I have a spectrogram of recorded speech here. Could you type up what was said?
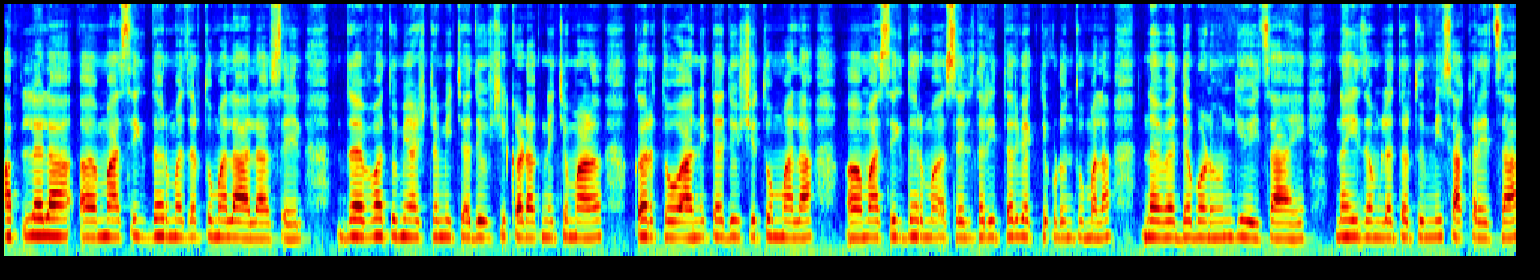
आपल्याला मासिक धर्म जर तुम्हाला आला असेल जेव्हा तुम्ही अष्टमीच्या दिवशी कडाकणीची माळ करतो आणि त्या दिवशी तुम्हाला मासिक धर्म असेल तर इतर व्यक्तीकडून तुम्हाला नैवेद्य बनवून घ्यायचा आहे. नाही जमलं तर तुम्ही साखरेचा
